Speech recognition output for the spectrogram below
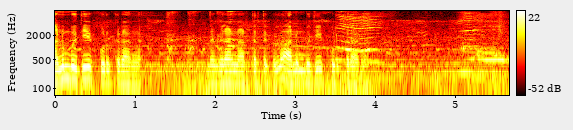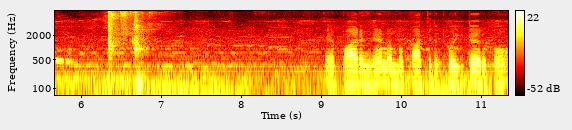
அனுமதியை கொடுக்குறாங்க. இந்த விழா நடத்துறதுக்குள்ள அனுமதியை கொடுக்குறாங்க. பாருங்கள் நம்ம பார்த்துட்டு போய்கிட்டே இருக்கோம்.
